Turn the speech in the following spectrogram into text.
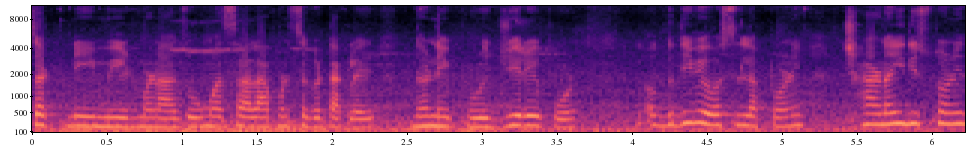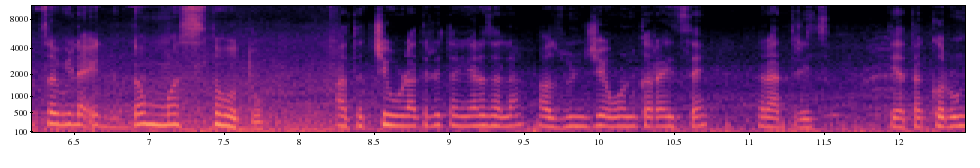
चटणी मीठ म्हणा जो मसाला आपण सगळं टाकले धणेपूड जिरेपूड अगदी व्यवस्थित लागतो आणि छानही दिसतो आणि चवीला एकदम मस्त होतो. आता चिवडा तरी तयार झाला अजून जेवण करायचं आहे रात्रीच. ते आता करून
